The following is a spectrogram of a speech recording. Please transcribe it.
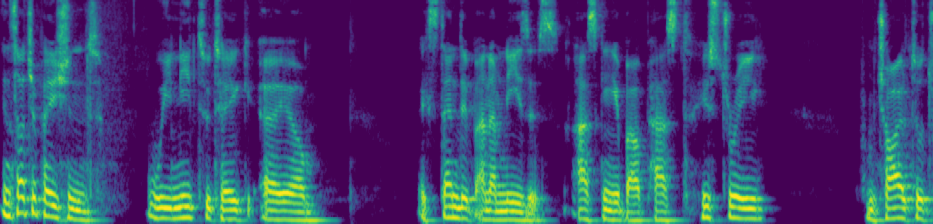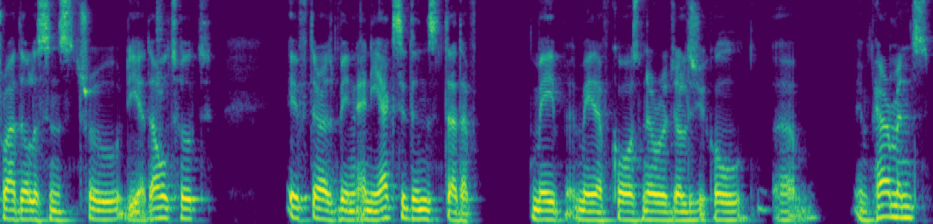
In such a patient, we need to take a um, extended anamnesis, asking about past history from childhood through adolescence through the adulthood. If there has been any accidents that have may may have caused neurological um, impairments,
